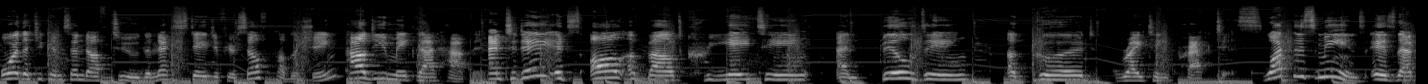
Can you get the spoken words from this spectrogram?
or that you can send off to the next stage if you're self-publishing. How do you make that happen? And today it's all about creating and building a good writing practice. What this means is that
